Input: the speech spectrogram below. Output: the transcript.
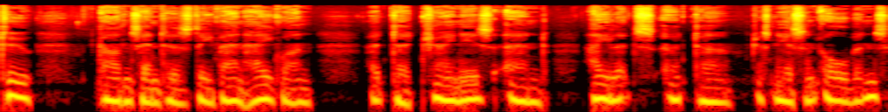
two garden centres, the Van Hage one at uh, Chenies and Aylett's at uh, just near St Albans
